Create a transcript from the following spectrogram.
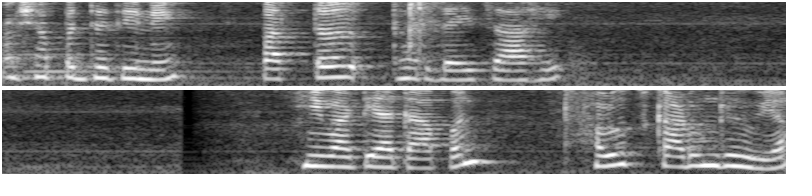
अशा पद्धतीने पातळ थर द्यायचा आहे. ही वाटी आता आपण हळूच काढून घेऊया.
